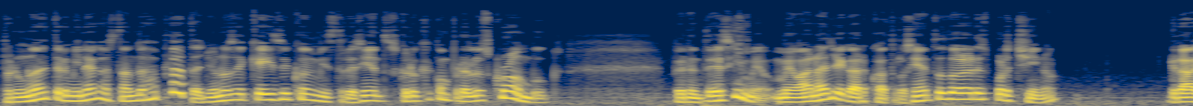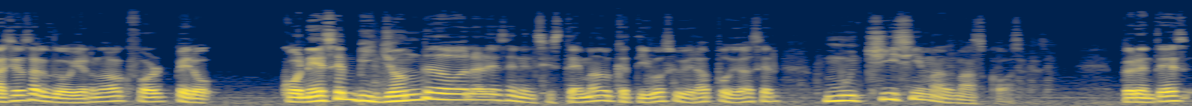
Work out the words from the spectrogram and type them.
pero uno termina gastando esa plata, yo no sé qué hice con mis 300, creo que compré los Chromebooks, pero entonces sí, me, me van a llegar 400 dólares por chino, gracias al gobierno de Oxford, pero con ese billón de dólares en el sistema educativo se hubiera podido hacer muchísimas más cosas. Pero entonces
